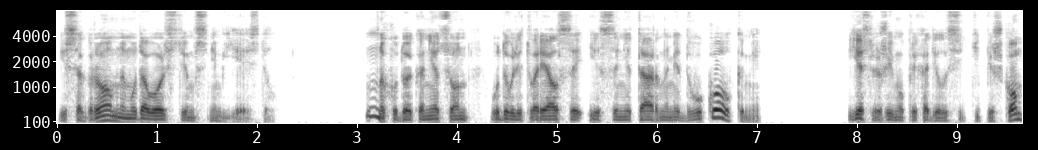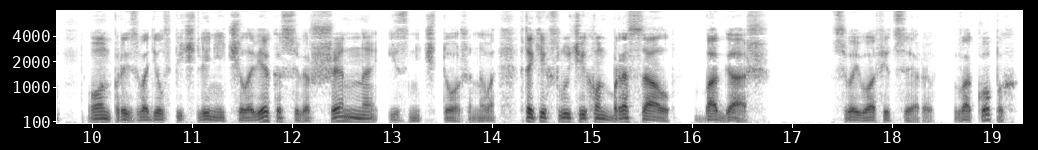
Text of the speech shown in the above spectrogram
и с огромным удовольствием с ним ездил. На худой конец он удовлетворялся и санитарными двуколками. Если же ему приходилось идти пешком, он производил впечатление человека совершенно изничтоженного. В таких случаях он бросал багаж своего офицера в окопах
